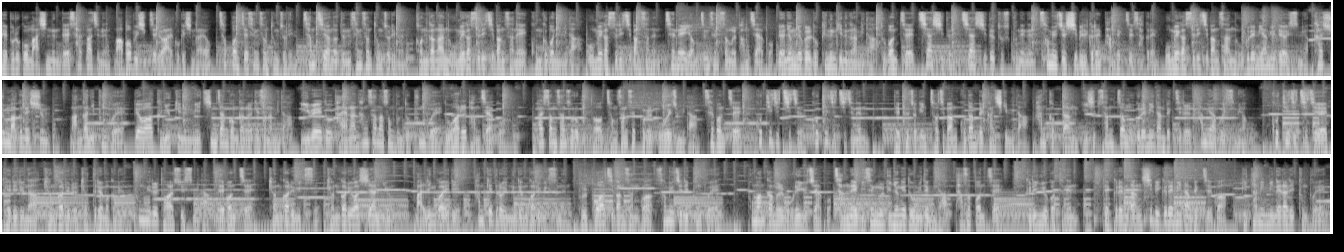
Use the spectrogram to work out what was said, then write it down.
배부르고 맛있는데 살 빠지는 마법 의 식 재료 알고 계신가요? 첫 번째 생선 통조림, 참치 연어 등 생선 통조림은 건강한 오메가3 지방산의 공급원입니다. 오메가3 지방산은 체내 염증 생성을 방지하고 면역력을 높이는 기능을 합니다. 두 번째 치아씨드, 치아씨드 두 스푼에는 섬유질 11g, 단백질 4g, 오메가3 지방산 5g이 함유되어 있으며 칼슘, 마그네슘, 망간이 풍부해 뼈와 근육 기능 및 심장 건강을 개선합니다. 이외에도 다양한 항산화 성분도 풍부해 노화를 방지하고 활성산소로부터 정상세포를 보호해줍니다. 세 번째, 코티지 치즈. 코티지 치즈는 대표적인 저지방 고단백 간식입니다. 한 컵당 23.5g의 단백질을 함유하고 있으며 코티지 치즈에 베리류나 견과류를 곁들여 먹으면 풍미를 더할 수 있습니다. 네 번째, 견과류 믹스. 견과류와 씨앗류, 말린 과일이 함께 들어있는 견과류 믹스는 불포화 지방산과 섬유질이 풍부해 포만감을 오래 유지하고 장내 미생물 균형에 도움이 됩니다. 다섯 번째, 그릭 요거트는 100g당 12g의 단백질과 비타민 미네랄이 풍부해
